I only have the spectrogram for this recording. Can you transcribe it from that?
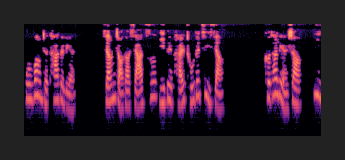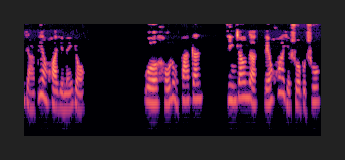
我望着他的脸，想找到瑕疵已被排除的迹象，可他脸上一点变化也没有。我喉咙发干，紧张的连话也说不出。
